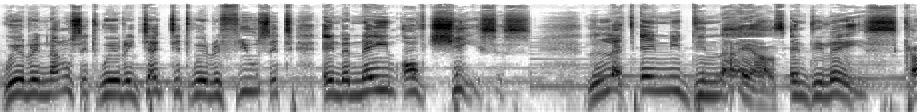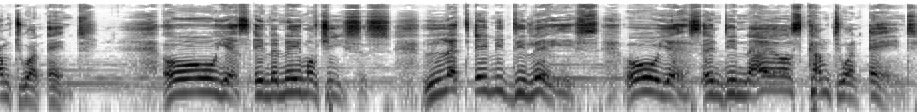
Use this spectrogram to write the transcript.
we renounce it, we reject it, we refuse it in the name of Jesus. Let any denials and delays come to an end. Oh, yes, in the name of Jesus. Let any delays, oh, yes, and denials come to an end.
